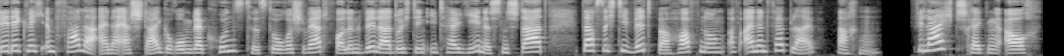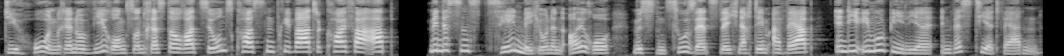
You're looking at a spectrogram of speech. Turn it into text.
Lediglich im Falle einer Ersteigerung der kunsthistorisch wertvollen Villa durch den italienischen Staat darf sich die Witwe Hoffnung auf einen Verbleib machen. Vielleicht schrecken auch die hohen Renovierungs- und Restaurationskosten private Käufer ab. Mindestens 10 Millionen Euro müssten zusätzlich nach dem Erwerb in die Immobilie investiert werden.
